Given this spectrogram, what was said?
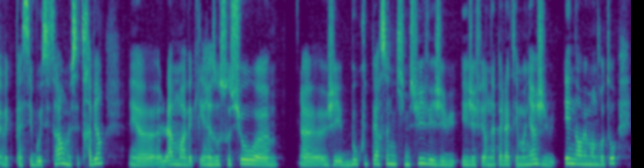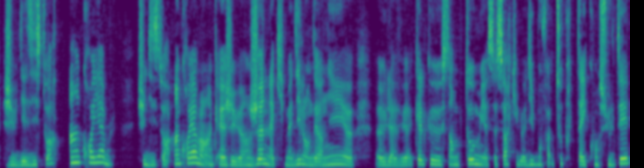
avec placebo etc. On le sait très bien. Et là moi avec les réseaux sociaux euh, j'ai beaucoup de personnes qui me suivent et j'ai eu et j'ai fait un appel à témoignage. J'ai eu énormément de retours. J'ai eu des histoires incroyables. J'ai eu des histoires incroyables. J'ai eu un jeune là qui m'a dit l'an dernier, euh, euh, il avait quelques symptômes. Il y a sa sœur qui lui a dit bon, enfin, tout prix que tu ailles consulter.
